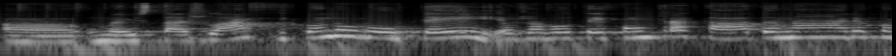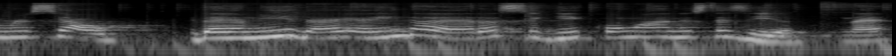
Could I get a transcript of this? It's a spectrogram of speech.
a, o meu estágio lá e quando eu voltei, eu já voltei contratada na área comercial. E daí a minha ideia ainda era seguir com a anestesia, né?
